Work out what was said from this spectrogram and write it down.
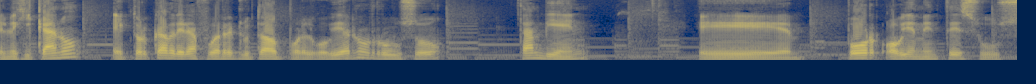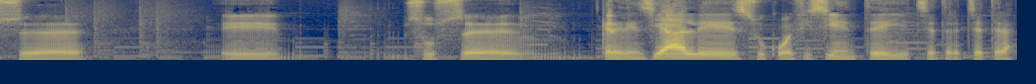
El mexicano Héctor Cabrera fue reclutado por el gobierno ruso también eh, por obviamente sus, eh, eh, sus credenciales, su coeficiente, etcétera, etcétera.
